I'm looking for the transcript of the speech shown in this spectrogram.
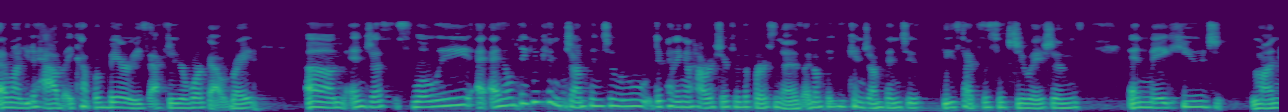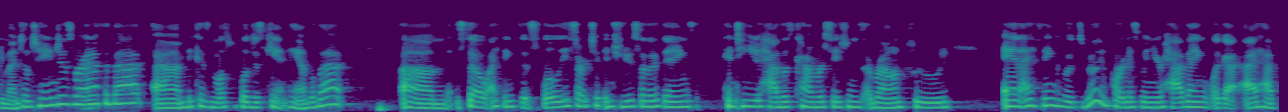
I want you to have a cup of berries after your workout, right? Um, and just slowly, I, I don't think you can jump into, depending on how restrictive the person is, I don't think you can jump into these types of situations and make huge monumental changes right off the bat um, because most people just can't handle that. Um, so I think that slowly start to introduce other things, continue to have those conversations around food. And I think what's really important is when you're having, like I, I have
